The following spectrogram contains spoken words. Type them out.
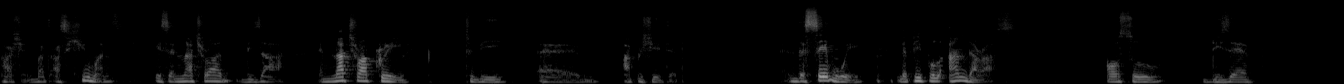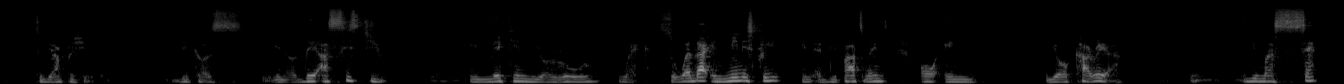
passion. But as humans, it's a natural desire, a natural crave to be um, appreciated. In the same way, the people under us also deserve to be appreciated because you know they assist you in making your role work. So whether in ministry, in a department, or in your career, you must set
